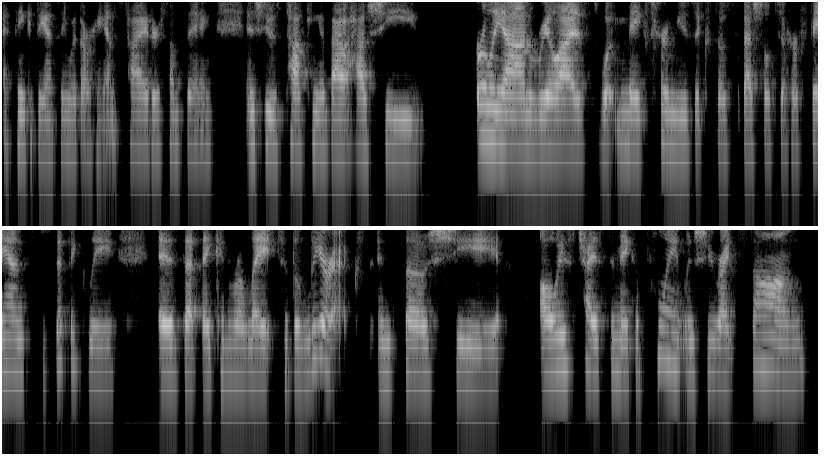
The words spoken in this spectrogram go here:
I think, Dancing with Our Hands Tied or something. And she was talking about how she early on realized what makes her music so special to her fans specifically is that they can relate to the lyrics. And so she always tries to make a point when she writes songs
